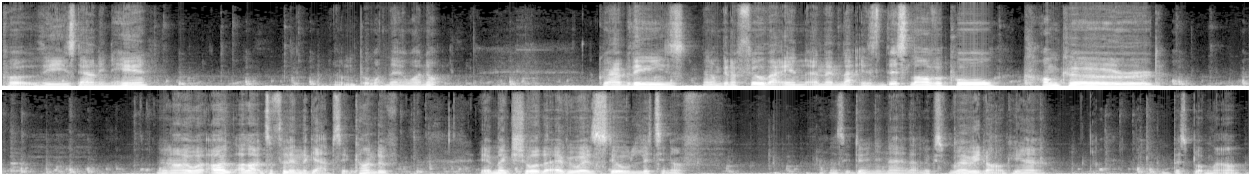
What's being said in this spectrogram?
put these down in here. And put one there, why not? Grab these, and I'm going to fill that in, and then that is this lava pool conquered. You know, I, I like to fill in the gaps. It kind of it makes sure that everywhere's still lit enough. How's it doing in there? That looks very dark. Yeah, best block that up.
